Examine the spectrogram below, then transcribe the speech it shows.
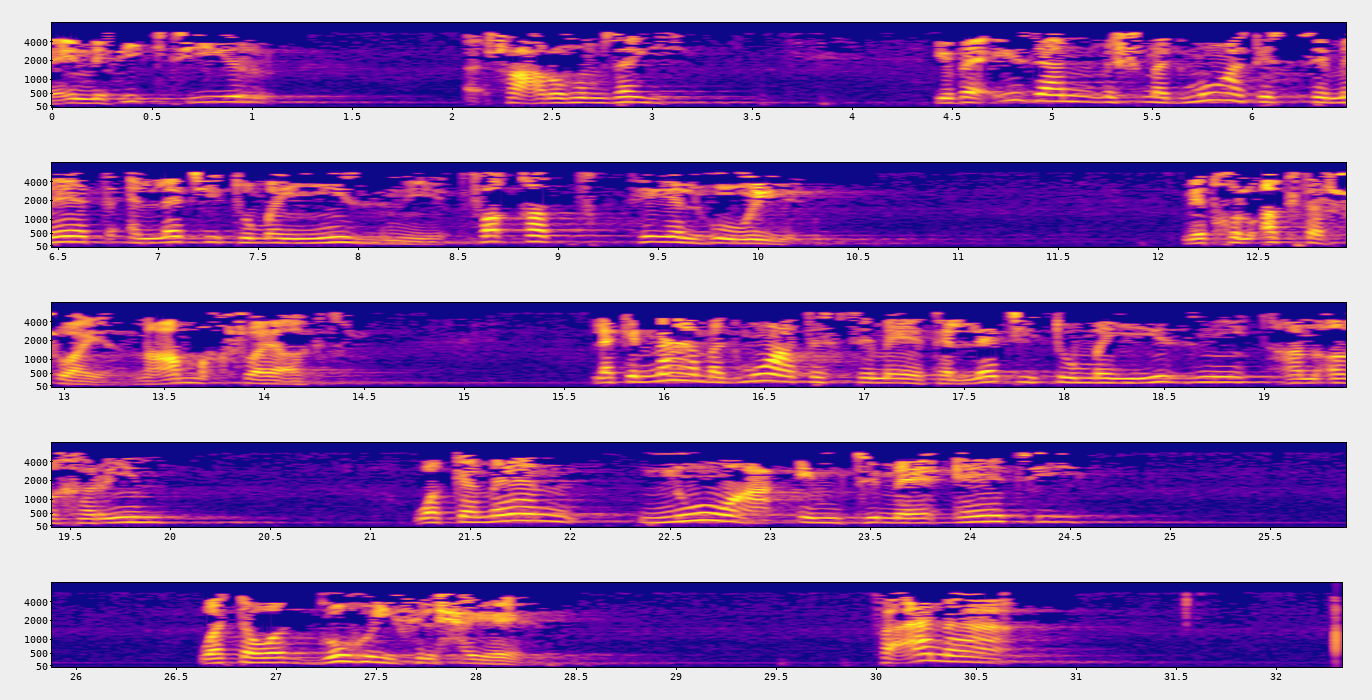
لأن في كتير شعرهم زي. يبقى اذا مش مجموعة السمات التي تميزني فقط هي الهوية. ندخل أكتر شوية نعمق شوية أكتر. لكنها مجموعة السمات التي تميزني عن آخرين وكمان نوع انتماءاتي وتوجهي في الحياة. فأنا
